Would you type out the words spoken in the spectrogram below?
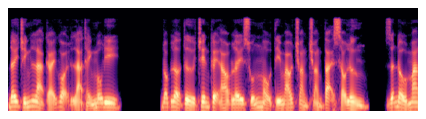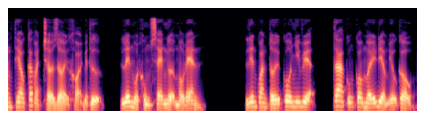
đây chính là cái gọi là thánh mẫu đi. Đọc lờ từ trên cậy áo lấy xuống màu tím áo choàng choàng tại sau lưng, dẫn đầu mang theo các vật chờ rời khỏi biệt thự, lên một khung xe ngựa màu đen. Liên quan tới cô nhi viện, ta cũng có mấy điểm yêu cầu,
